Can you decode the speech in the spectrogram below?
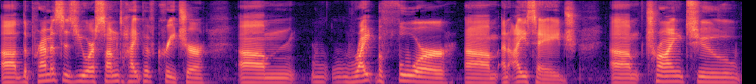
Uh, the premise is you are some type of creature. Um, right before um, an ice age, um, trying to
